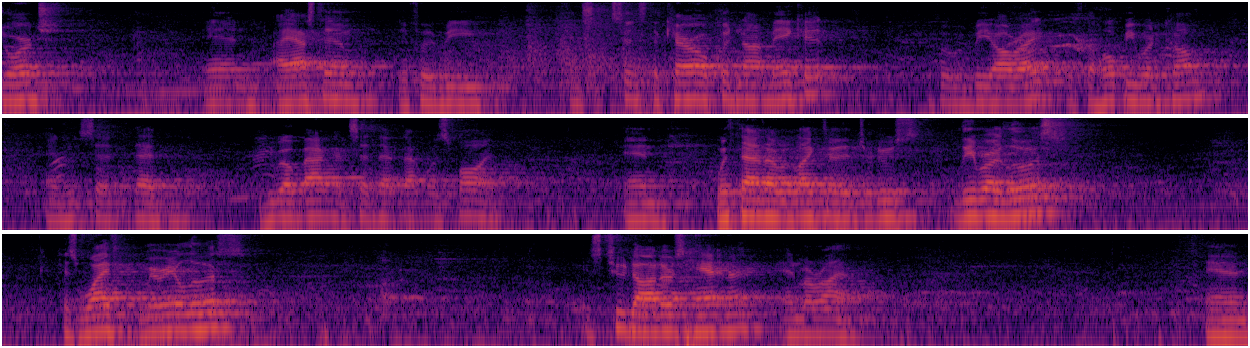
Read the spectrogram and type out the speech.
George and I asked him if it would be, since the Carol could not make it, if it would be all right if the Hopi to come. And he said that, he wrote back and said that that was fine. And with that, I would like to introduce Leroy Lewis, his wife, Muriel Lewis, his two daughters, Hannah and Mariah. And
